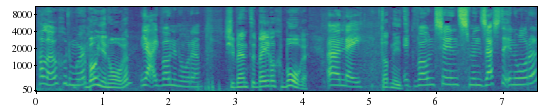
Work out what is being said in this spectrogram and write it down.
Hallo, goedemorgen. Woon je in Horen? Ja, ik woon in Horen. Dus je bent, ben je er ook geboren? Uh, nee, Dat niet. ik woon sinds mijn zesde in Horen.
